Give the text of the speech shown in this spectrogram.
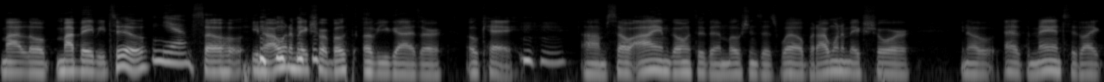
my little my baby too Yeah. so you know i want to make sure both of you guys are okay Mm-hmm. um so i am going through the emotions as well but i want to make sure you know as the man to like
